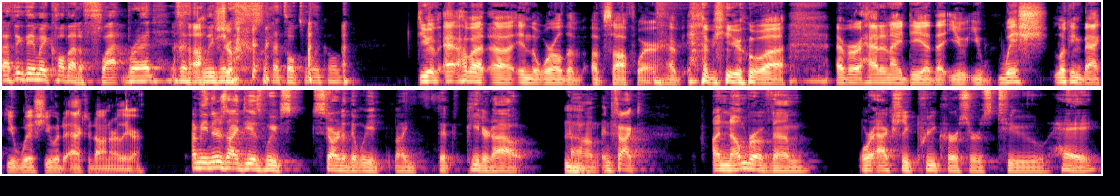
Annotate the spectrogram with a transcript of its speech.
I think they may call that a flatbread. Is that Oh, sure. what that's ultimately called? Do you have, how about, uh, in the world of, of software? Have, have you, uh, ever had an idea that you, you wish, looking back, you wish you would have acted on earlier? I mean, there's ideas we've started that we like that petered out. Mhm. Um, in fact, a number of them were actually precursors to Hey.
